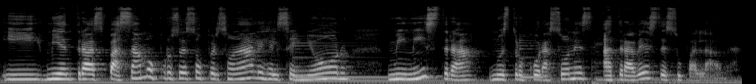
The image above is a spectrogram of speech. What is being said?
Y mientras pasamos procesos personales, el Señor ministra nuestros corazones a través de su palabra.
